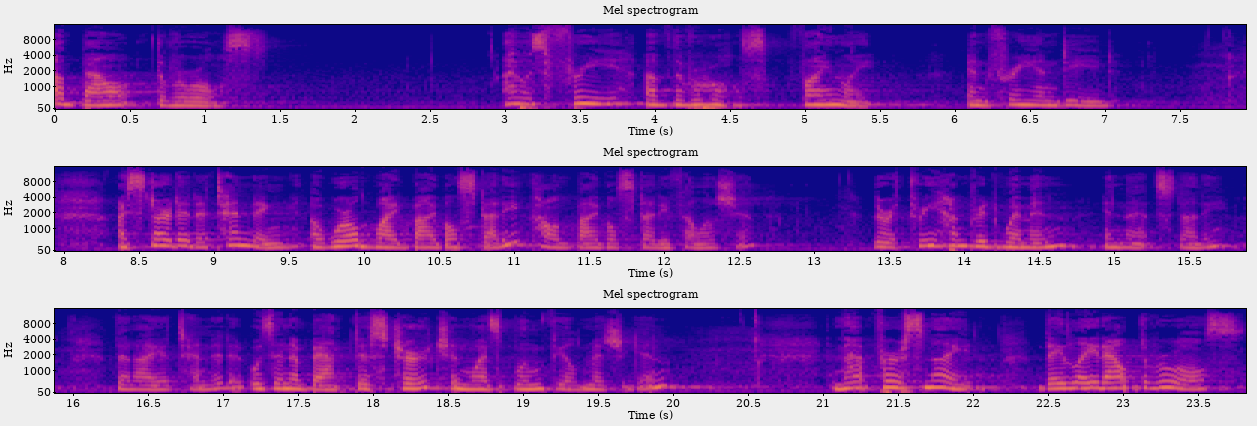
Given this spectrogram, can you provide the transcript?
about the rules. I was free of the rules, finally, and free indeed. I started attending a worldwide Bible study called Bible Study Fellowship. There were 300 women in that study that I attended. It was in a Baptist church in West Bloomfield, Michigan. And that first night, they laid out the rules.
